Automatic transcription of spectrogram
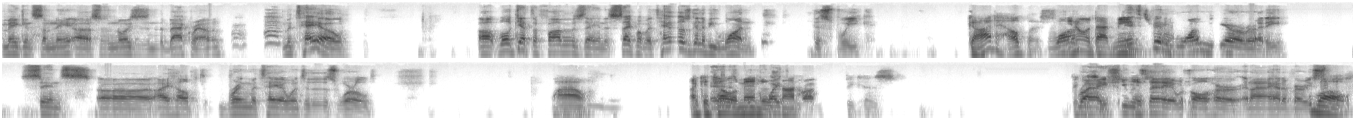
making some na- uh, some noises in the background. Matteo, uh, we'll get to Father's Day in a sec, but Matteo's going to be one this week. God help us. One- you know what that means? It's been right? one year already since uh, I helped bring Matteo into this world. wow. I could And tell it's Amanda's not because, because Right, she would if- say it was all her, and I had a very Well, small.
